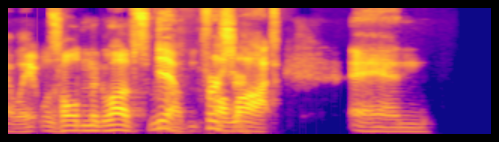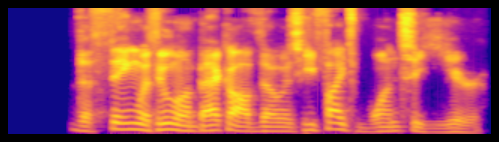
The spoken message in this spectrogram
Elliott was holding the gloves Yeah, a, for a sure. lot. And the thing with Ulanbekov though is he fights once a year.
